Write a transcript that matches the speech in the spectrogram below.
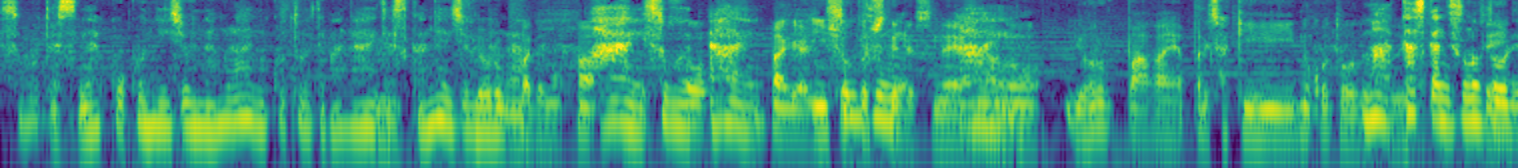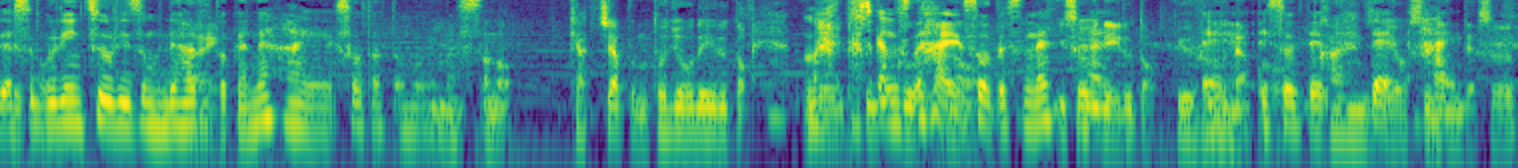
そうですね。ここ20年ぐらいのことではないですかね、うん、ヨーロッパでも。はいそうはい。あいや印象としてですね、はい、あのヨーロッパがやっぱり先のことをまあ確かにその通りです。グリーンツーリズムであるとかね、はい、はい、そうだと思います、うん、あのキャッチアップの途上でいると、まあ、確かに、はい、そうですね。急いでいるとい。うふうな、感じをするんです、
